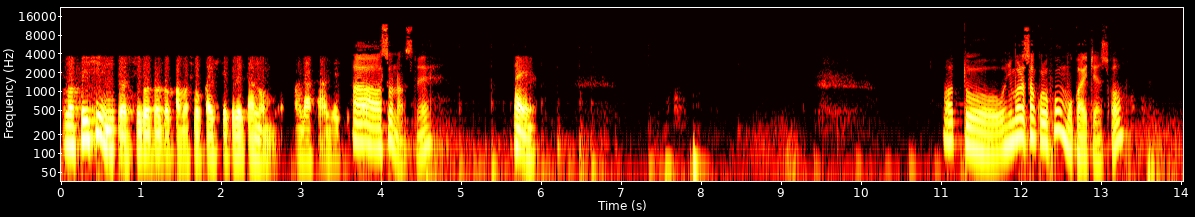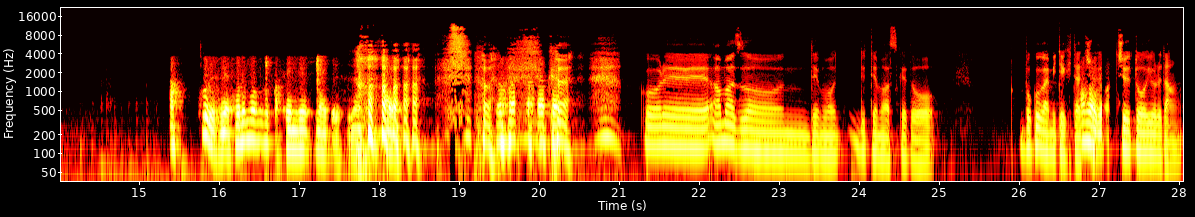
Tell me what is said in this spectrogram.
この推進の仕事とかも紹介してくれたのも和田さんです。ああ、そうなんですね。はい。あと、鬼丸さん、これ本も書いてるんですか？あ、そうですね。それもどっか宣伝しないとですね。はい。これ、アマゾンでも出てますけど、僕が見てきた中中東ヨルダン。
